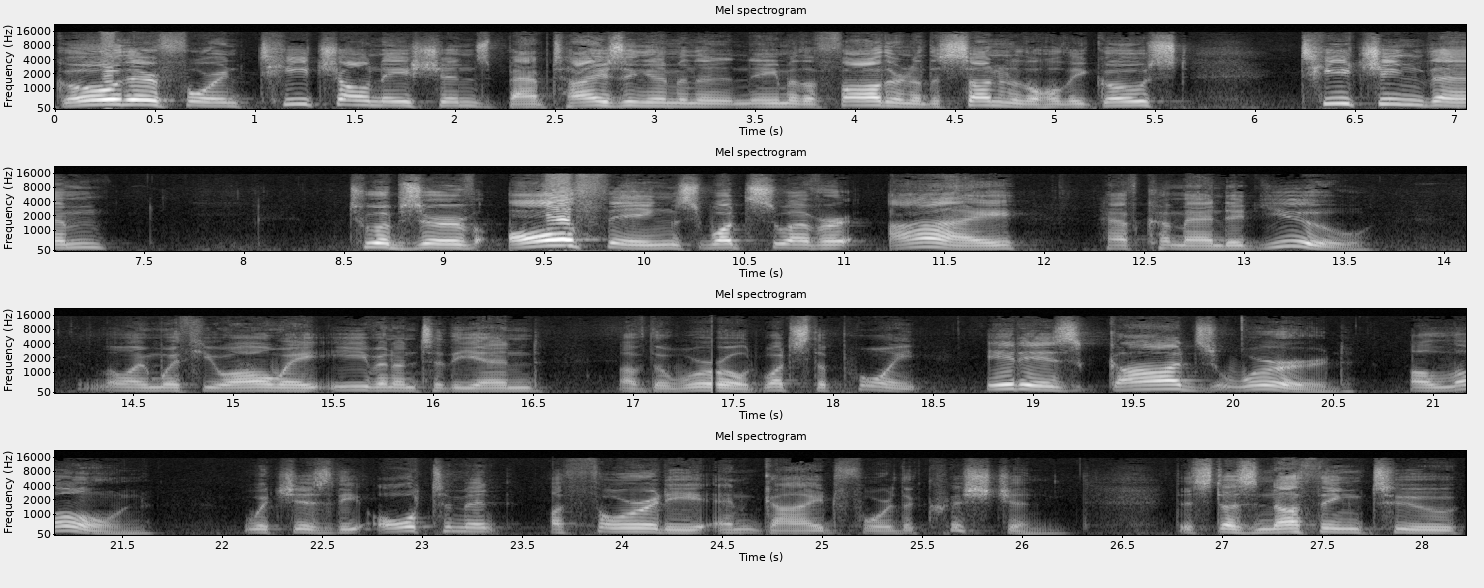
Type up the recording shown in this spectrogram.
Go therefore and teach all nations, baptizing them in the name of the Father and of the Son and of the Holy Ghost, teaching them to observe all things whatsoever I have commanded you. Lo, I'm with you always, even unto the end of the world. What's the point? It is God's Word alone which is the ultimate authority and guide for the Christian. This does nothing to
